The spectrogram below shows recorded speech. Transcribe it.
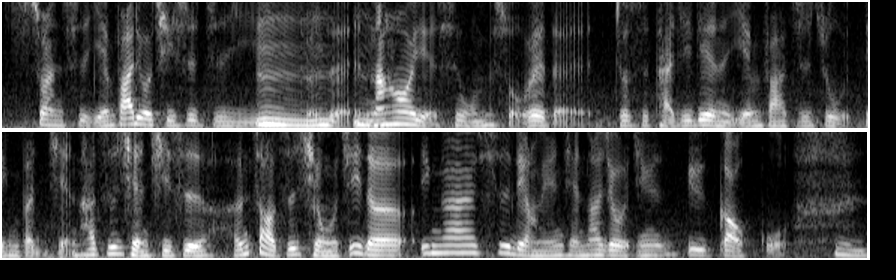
算是研发六骑士之一，嗯，对不对？嗯、然后也是我们所谓的就是台积电的研发支柱林本坚。他之前其实很早之前，我记得应该是两年前他就已经预告过，是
